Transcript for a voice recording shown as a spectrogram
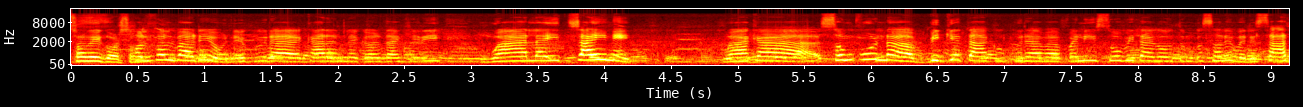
सँगै गर्छौँ। छलफलबाटै हुने कुरा कारणले गर्दाखेरि उहाँलाई चाहिने उहाँका सम्पूर्ण विज्ञताको कुरामा पनि सोभिता गौतमको सधैँभरि साथ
